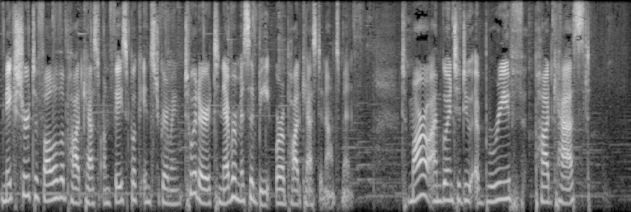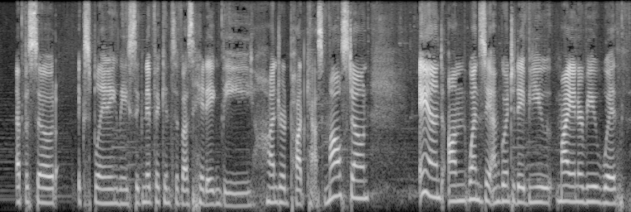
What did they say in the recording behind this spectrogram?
Make sure to follow the podcast on Facebook, Instagram, and Twitter to never miss a beat or a podcast announcement. Tomorrow, I'm going to do a brief podcast episode explaining the significance of us hitting the 100 podcast milestone. And on Wednesday, I'm going to debut my interview with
